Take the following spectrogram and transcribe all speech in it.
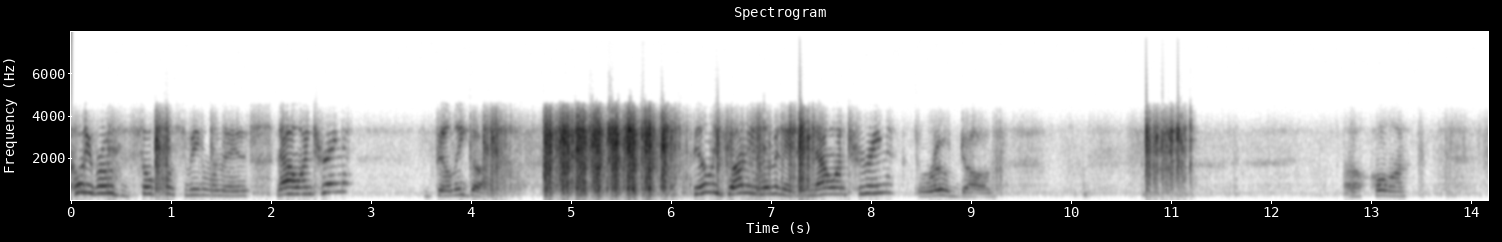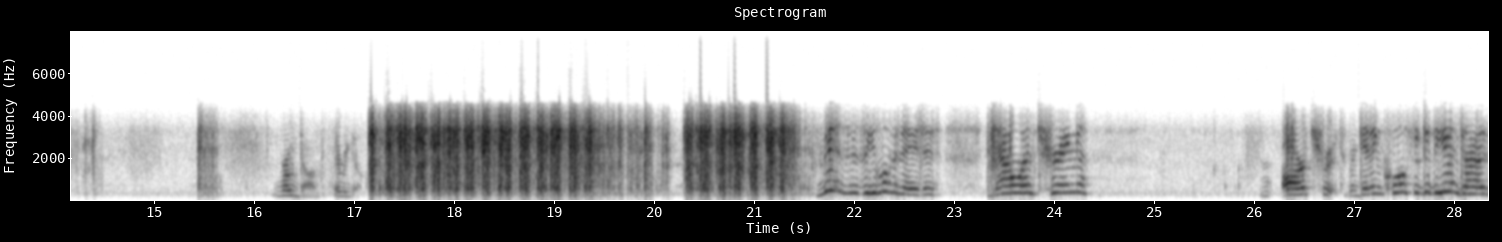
Cody Rhodes is so close to being eliminated, now entering Billy Gunn. Billy Gunn eliminated, now entering Road Dog. Oh, hold on. Road Dog. There we go. Miz is eliminated. Now entering R-Truth. We're getting closer to the end, guys.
